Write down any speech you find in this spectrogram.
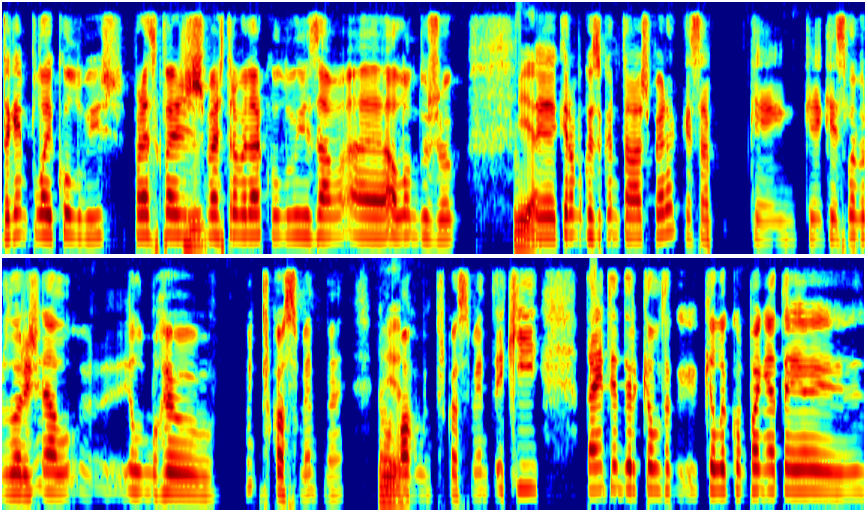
da gameplay com o Luís. Parece que vais, Uhum. vais trabalhar com o Luís ao, ao longo do jogo, Yeah. eh, que era uma coisa que eu não estava à espera. Quem sabe, quem, quem, quem se lembra do original, ele morreu muito precocemente, não é? Ele Yeah. morre muito precocemente. Aqui dá a entender que ele, que ele acompanha até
